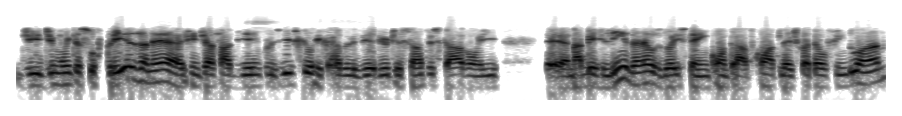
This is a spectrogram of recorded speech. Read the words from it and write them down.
de, de muita surpresa, né? A gente já sabia, inclusive, que o Ricardo Oliveira e o de Santos estavam aí é, na Berlinda, né? Os dois têm contrato com o Atlético até o fim do ano.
